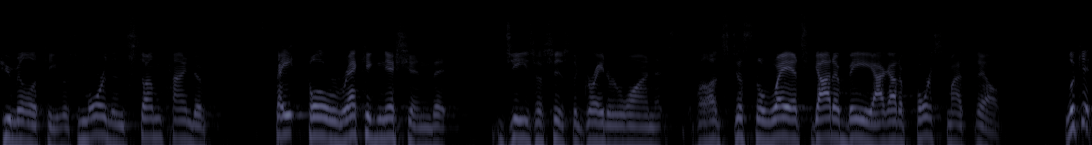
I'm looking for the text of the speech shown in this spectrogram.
humility was more than some kind of fateful recognition that Jesus is the greater one. It's, well, it's just the way it's got to be. I got to force myself. Look at,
